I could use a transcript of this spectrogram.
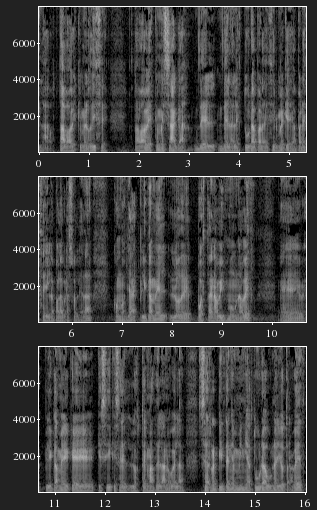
la octava vez que me lo dice. Octava vez que me saca del, de la lectura para decirme que aparece ahí la palabra soledad. Como ya explícame lo de puesta en abismo una vez eh, explícame que, sí, que los temas de la novela se repiten en miniatura una y otra vez,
